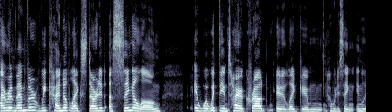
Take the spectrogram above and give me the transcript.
I remember we kind of like started a sing along it, with the entire crowd, uh, like um, how would you say in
